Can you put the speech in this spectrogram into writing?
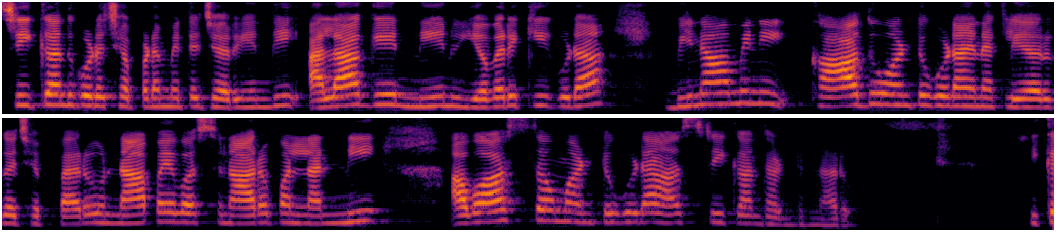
శ్రీకాంత్ కూడా చెప్పడం అయితే జరిగింది. అలాగే నేను ఎవరికీ కూడా బినామిని కాదు అంటూ కూడా ఆయన క్లియర్‌గా చెప్పారు. నాపై వస్తున్న ఆరోపణలన్నీ అవాస్తవం అంటూ కూడా శ్రీకాంత్ అంటున్నారు. ఇక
